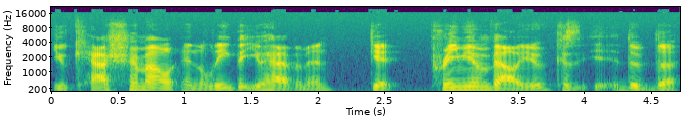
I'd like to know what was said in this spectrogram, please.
you cash him out in the league that you have him in, get premium value because the the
